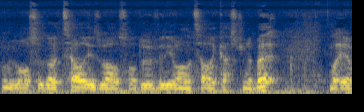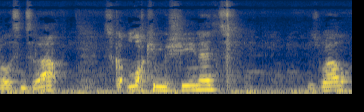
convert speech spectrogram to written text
and we've also got a telly as well. So I'll do a video on the Telecaster in a bit. Let you have a listen to that. It's got locking machine heads as well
